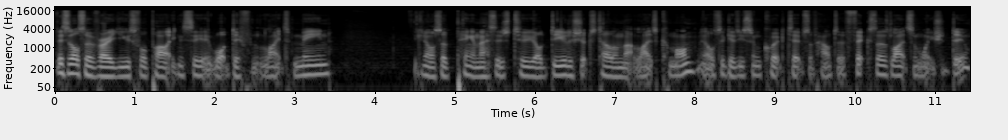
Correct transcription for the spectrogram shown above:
This is also a very useful part. You can see what different lights mean. You can also ping a message to your dealership to tell them that lights come on. It also gives you some quick tips of how to fix those lights and what you should do.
